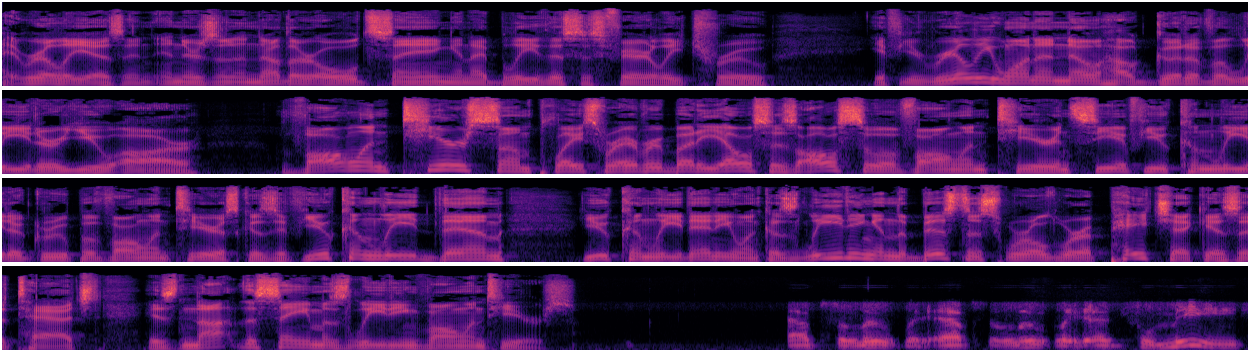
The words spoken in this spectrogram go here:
It really is. And, and there's another old saying, and I believe this is fairly true. If you really want to know how good of a leader you are, volunteer someplace where everybody else is also a volunteer and see if you can lead a group of volunteers. Because if you can lead them, you can lead anyone. Because leading in the business world where a paycheck is attached is not the same as leading volunteers. Absolutely, absolutely. And for me,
